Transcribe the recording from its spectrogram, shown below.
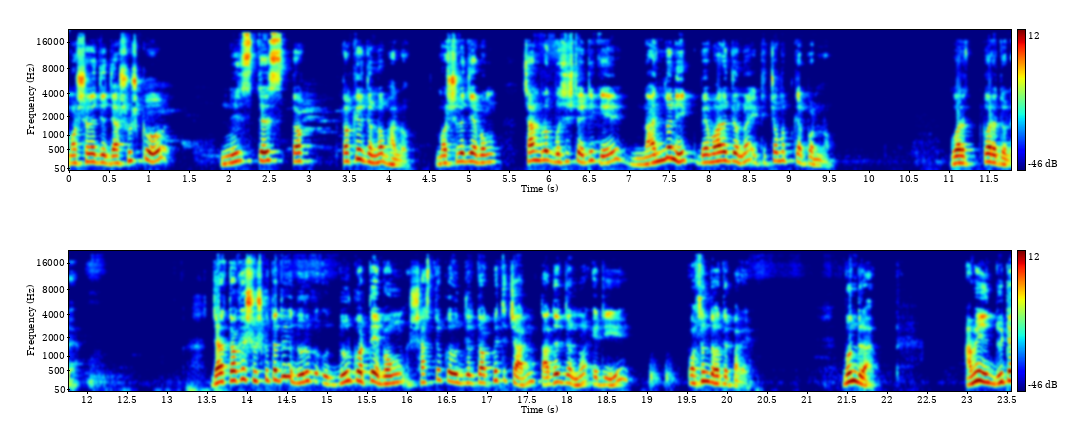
ময়শ্চারাইজার যা শুষ্ক, নিস্তেজ ত্বক, ত্বকের জন্য ভালো। ময়শ্চারাইজার এবং সানব্লক বৈশিষ্ট্য এটিকে নান্দনিক ব্যবহারের জন্য একটি চমৎকার পণ্য। গড়ে করে তোলে। যারা ত্বকের শুষ্কতা থেকে দূর দূর করতে এবং স্বাস্থ্যকর উজ্জ্বল ত্বক পেতে চান, তাদের জন্য এটি পছন্দ হতে পারে। বন্ধুরা, আমি দুইটা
